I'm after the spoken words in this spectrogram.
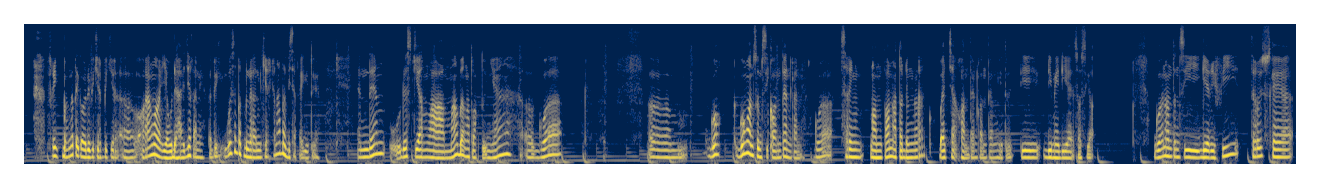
Freak banget ya kalau dipikir-pikir. Uh, orang mah ya udah aja kan ya. Tapi gue sempat beneran mikir kenapa bisa kayak gitu ya? And then udah sekian lama banget waktunya uh, gue um, gue gue konsumsi konten kan gue sering nonton atau denger baca konten-konten gitu di di media sosial gue nonton si Gary V terus kayak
